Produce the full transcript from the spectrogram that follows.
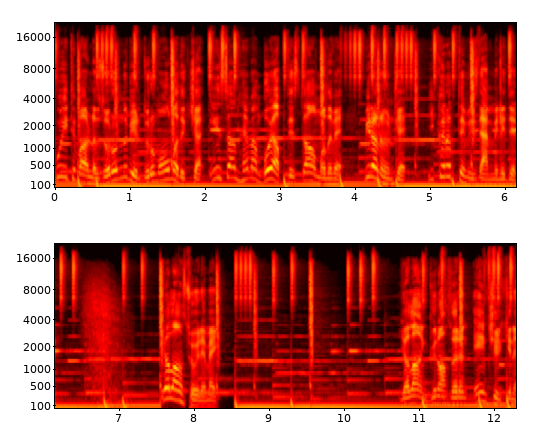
Bu itibarla zorunlu bir durum olmadıkça insan hemen boy abdesti almalı ve bir an önce yıkanıp temizlenmelidir. Yalan söylemek. Yalan günahların en çirkini,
